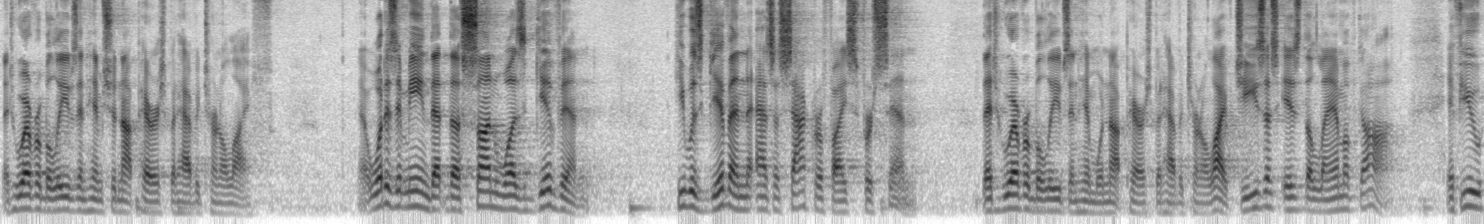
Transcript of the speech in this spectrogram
that whoever believes in him should not perish but have eternal life." Now, what does it mean that the Son was given? He was given as a sacrifice for sin, that whoever believes in him would not perish but have eternal life. Jesus is the Lamb of God. If you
